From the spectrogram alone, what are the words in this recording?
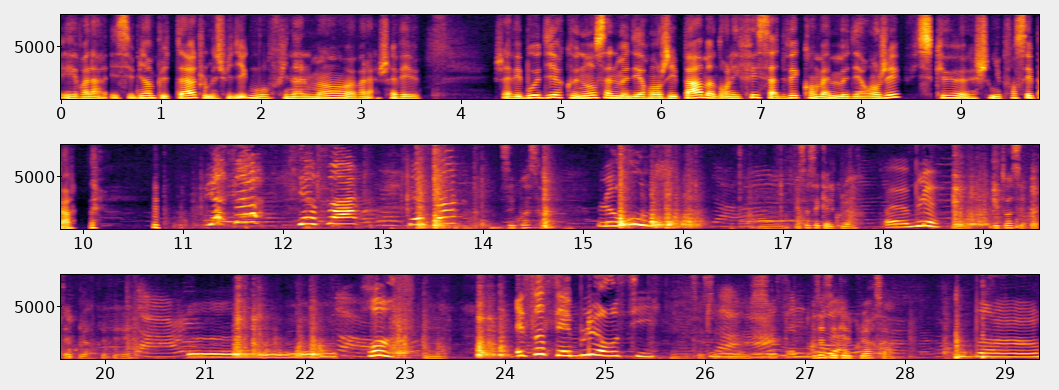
Et voilà, et c'est bien plus tard que je me suis dit que bon, finalement, euh, voilà, j'avais, j'avais beau dire que non, ça ne me dérangeait pas, ben dans les faits, ça devait quand même me déranger puisque euh, je n'y pensais pas. C'est quoi ça? Le rouge. Et ça, c'est quelle couleur? Euh, bleu. Et toi, c'est quoi ta couleur préférée? Euh, rose. Mm. Et ça, c'est bleu aussi. Oui, ça, c'est bleu aussi. Euh, Et ça, c'est quelle couleur, ça? Ben,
